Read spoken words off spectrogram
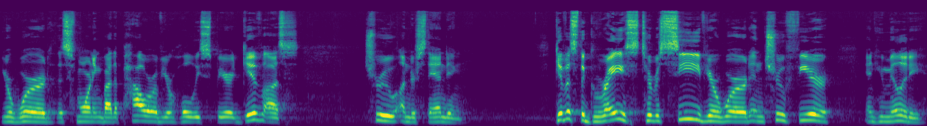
your word this morning by the power of your Holy Spirit? Give us true understanding. Give us the grace to receive your word in true fear and humility.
